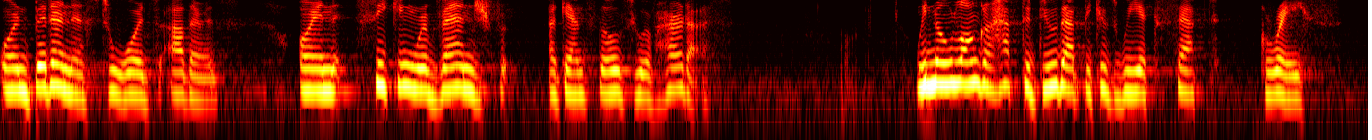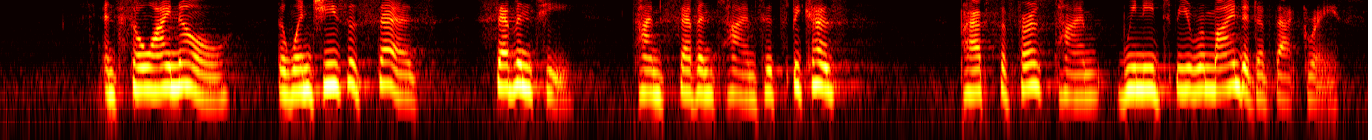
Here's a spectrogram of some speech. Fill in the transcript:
or in bitterness towards others or in seeking revenge against those who have hurt us. We no longer have to do that because we accept grace. And so I know that when Jesus says 70 times seven times, it's because perhaps the first time we need to be reminded of that grace.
